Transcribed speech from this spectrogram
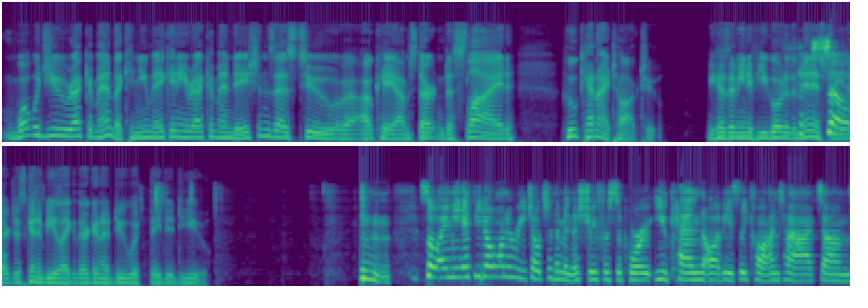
what would you recommend? Like, can you make any recommendations as to uh, okay, I'm starting to slide. Who can I talk to? Because I mean, if you go to the ministry, So- they're just going to be like they're going to do what they did to you. Mhm. So, I mean, if you don't want to reach out to the ministry for support, you can obviously contact um,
